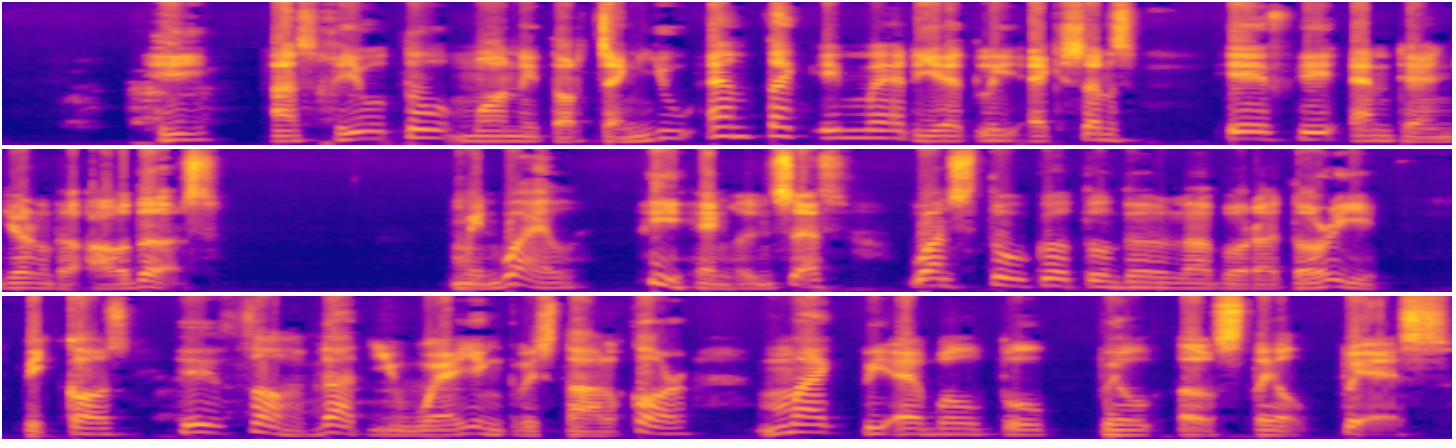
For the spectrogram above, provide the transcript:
He asks Hugh to monitor Cheng Yu and take immediately actions if he endangers the others. Meanwhile, he himself wants to go to the laboratory because he thought that weighing crystal core might be able to build a steel base.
